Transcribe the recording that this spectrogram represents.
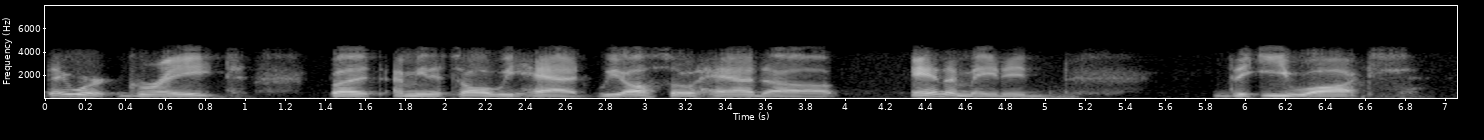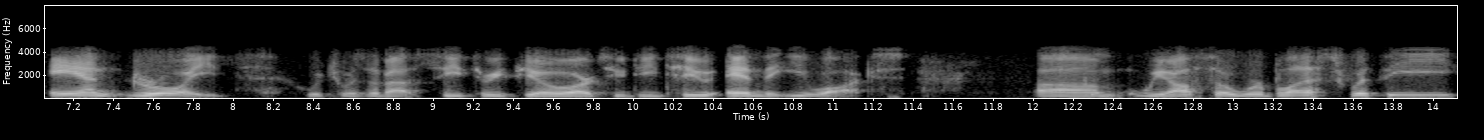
they weren't great, but I mean it's all we had. We also had uh, animated the Ewoks and droids, which was about C3PO, R2D2, and the Ewoks. Um, we also were blessed with the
